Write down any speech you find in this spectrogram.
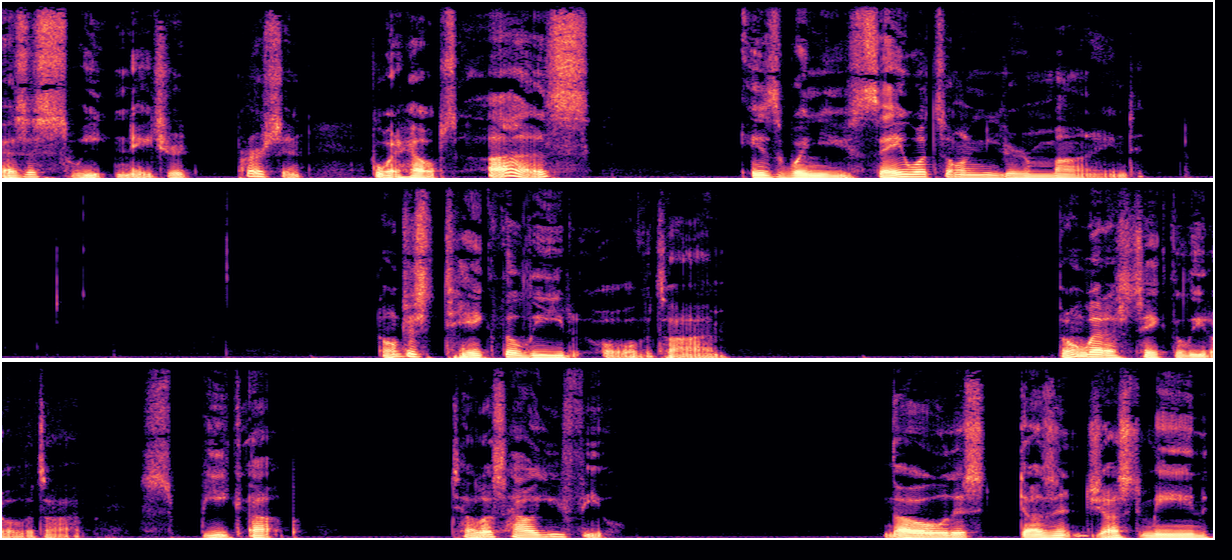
as a sweet natured person. What helps us is when you say what's on your mind. Don't just take the lead all the time. Don't let us take the lead all the time. Speak up. Tell us how you feel. No, this doesn't just mean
